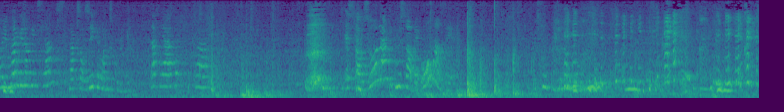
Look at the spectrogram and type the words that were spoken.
Kom je morgen nog eens langs? Maar ik zal zeker langskomen. Dag Jacob. Het is al zo lang. ik moest al bij oma zijn.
